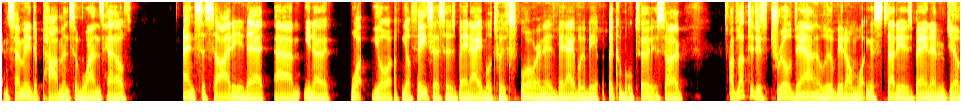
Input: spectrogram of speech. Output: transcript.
and so many departments of one's health and society that um you know what your your thesis has been able to explore and has been able to be applicable to. So I'd love to just drill down a little bit on what your study has been and Yeah.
